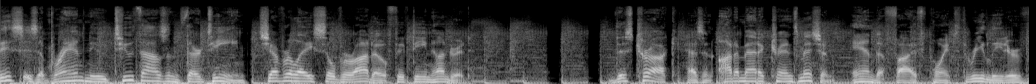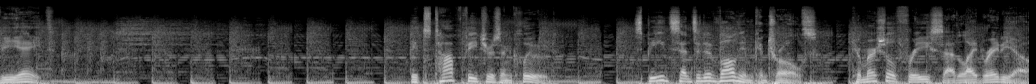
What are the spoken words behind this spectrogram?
This is a brand new 2013 Chevrolet Silverado 1500. This truck has an automatic transmission and a 5.3-liter V8. Its top features include speed-sensitive volume controls, commercial-free satellite radio,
